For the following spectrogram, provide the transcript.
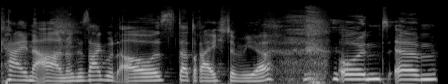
Keine Ahnung, sah gut aus, das reichte mir. und ähm,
